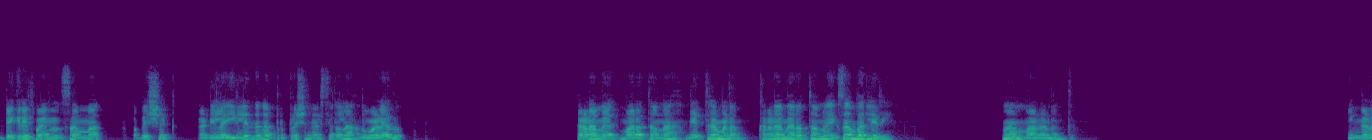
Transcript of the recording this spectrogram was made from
ಡಿಗ್ರಿ ಫೈನಲ್ ಸಮ್ಮ ಅಭಿಷೇಕ್. ಅಡ್ಡಿಲ್ಲ ಇಲ್ಲಿಂದನೇ ಪ್ರಿಪ್ರೇಷನ್ ನಡೆಸಿರಲ್ಲ, ಅದು ಒಳ್ಳೇದು. Kannada marathon Netra madam Kannada marathon exam ಬರ್ಲಿರಿ. ಹಾ ಮಾಡೋಣಂತ ಹಿಂಗಣ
